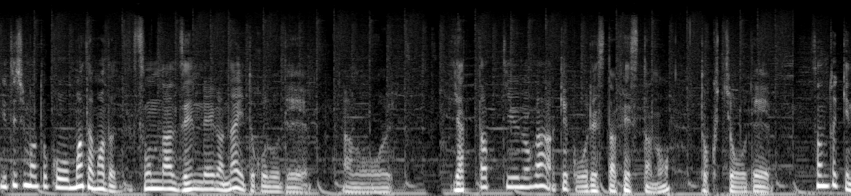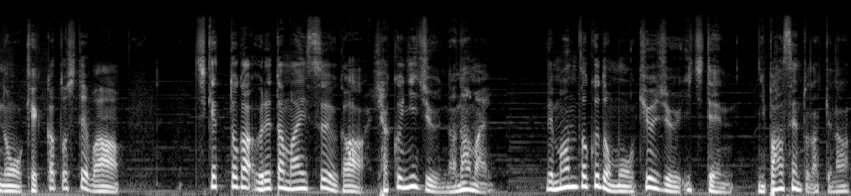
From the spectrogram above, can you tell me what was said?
言ってしまうとこうまだまだそんな前例がないところであのやったっていうのが結構オレスタフェスタの特徴でその時の結果としてはチケットが売れた枚数が127枚。で満足度も91.2%だっけな。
